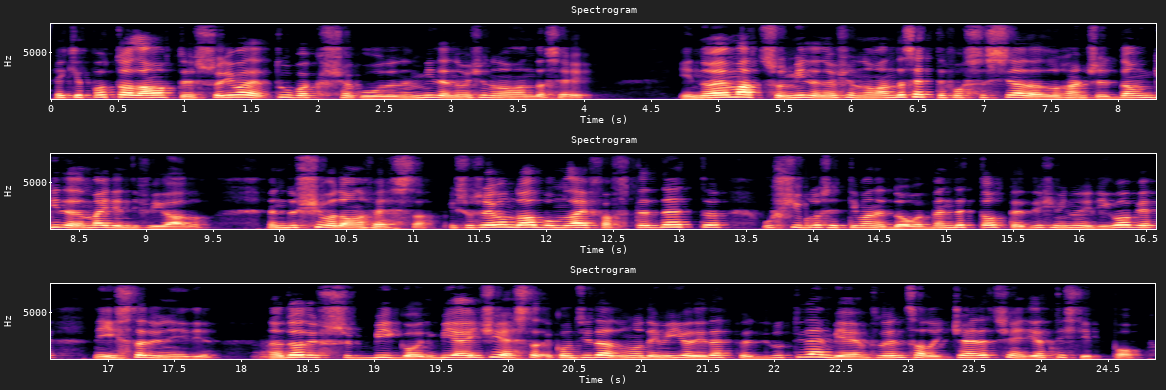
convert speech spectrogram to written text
e che portò alla morte del suo rivale Tupac Shakur nel 1996. Il 9 marzo 1997 fu assassinato a Los Angeles da un killer mai identificato, mentre usciva da una festa. Il suo secondo album Life After Death uscì due settimane dopo e vendette oltre 10 milioni di copie negli Stati Uniti. Notorious Big è stato considerato uno dei migliori rapper di tutti i tempi e ha influenzato generazioni di artisti hip hop.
